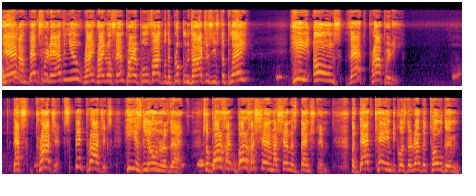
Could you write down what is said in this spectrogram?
Yeah, on Bedford Avenue, right, right off Empire Boulevard, where the Brooklyn Dodgers used to play. He owns that property. That's projects, big projects. He is the owner of that. So Baruch, Baruch Hashem, Hashem has benched him. But that came because the Rebbe told him,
